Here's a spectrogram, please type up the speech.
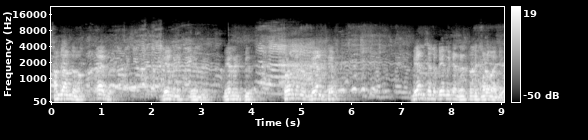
સમજો સમજો બે મિનિટ બે મિનિટ બે મિનિટ થોડુંક એનું બેન છે બેન છે તો બે મિનિટ થોડીક મળવા દો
